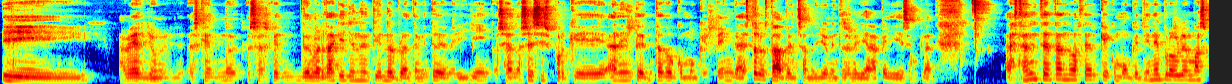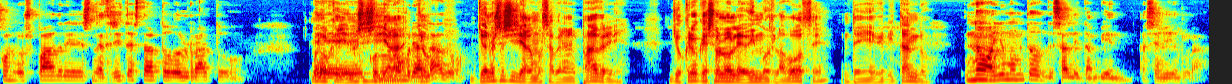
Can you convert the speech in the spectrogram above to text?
y. A ver, yo. Es que, no, o sea, es que de verdad que yo no entiendo el planteamiento de Mary Jane. O sea, no sé si es porque han intentado como que tenga. Esto lo estaba pensando yo mientras veía la peli. Es en plan. Están intentando hacer que como que tiene problemas con los padres, necesita estar todo el rato. Bueno, que yo no eh, sé si llega- yo- lado. yo no sé si llegamos a ver al padre. Yo creo que solo le oímos la voz, ¿eh? De gritando. No, hay un momento donde sale también a seguirla.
